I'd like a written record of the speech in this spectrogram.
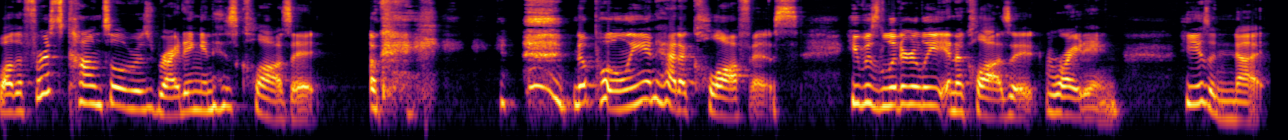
While the first consul was writing in his closet, okay, Napoleon had a cloffice. He was literally in a closet writing. He is a nut.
